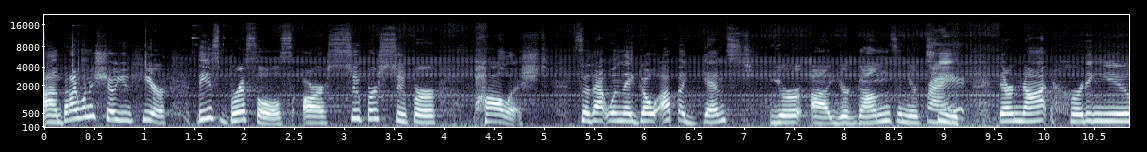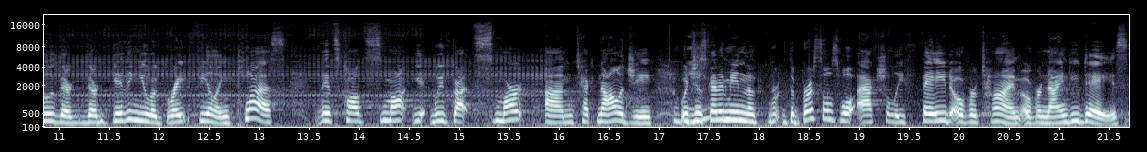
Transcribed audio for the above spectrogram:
Um, but I want to show you here, these bristles are super, super polished so that when they go up against your, uh, your gums and your Right. teeth, they're not hurting you. They're, they're giving you a great feeling. Plus, it's called smart. We've got smart um, technology, which is going to mean the, the bristles will actually fade over time, over 90 days,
